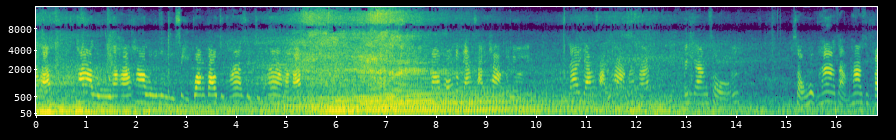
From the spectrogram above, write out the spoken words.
นะคะ5รูนะคะ5รู114 กว้าง 9.5 10.5 นะคะ มาพร้อมกับยางสายถ่างกันเลย ได้ยางสายถ่างนะคะ เป็นยาง สองสองหกห้าสามห้าสิบแป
